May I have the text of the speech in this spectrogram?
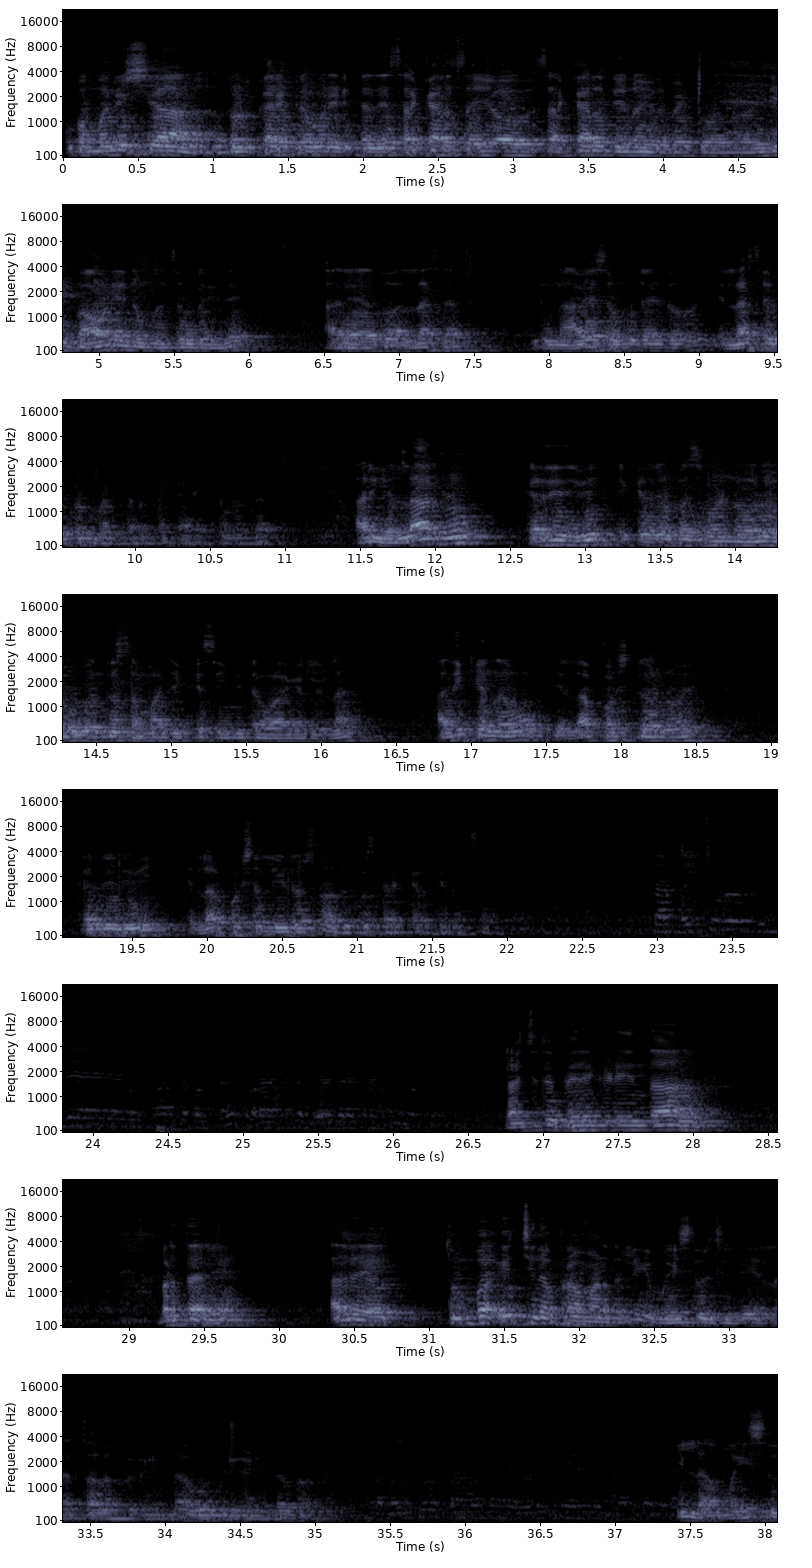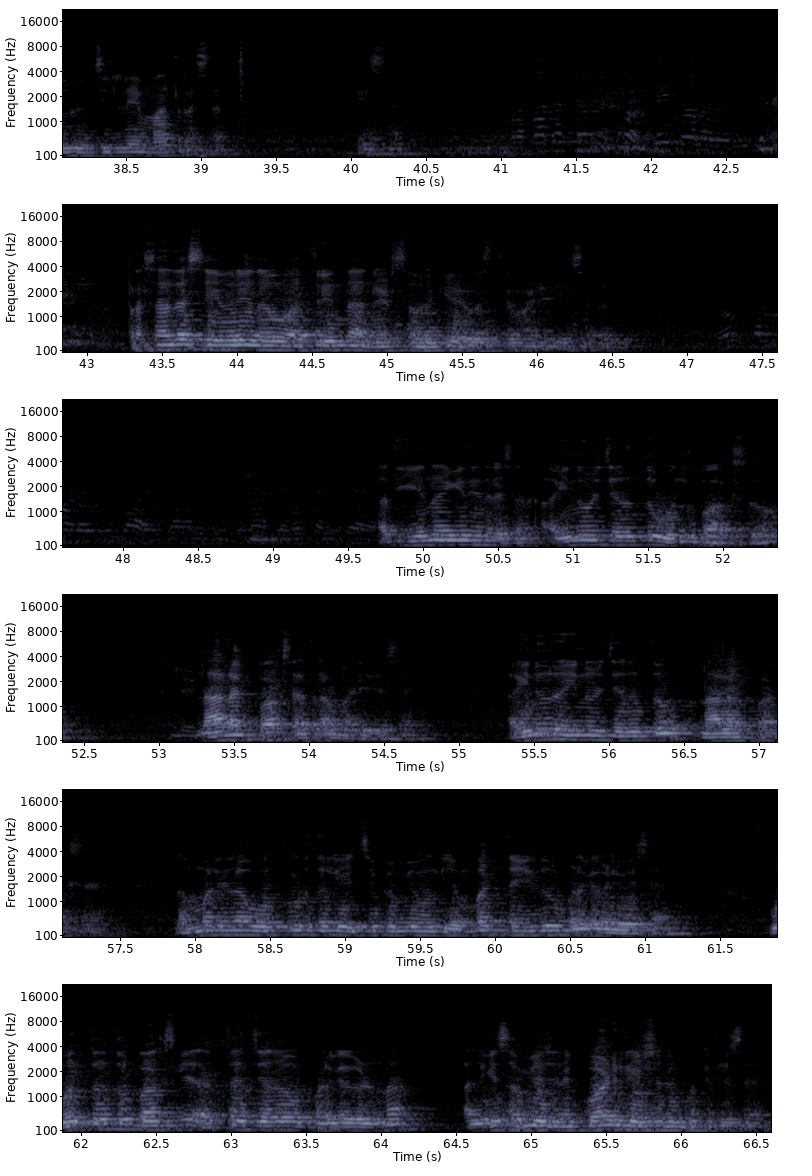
ಒಬ್ಬ ಮನುಷ್ಯ ದೊಡ್ಡ ಕಾರ್ಯಕ್ರಮ ನಡೀತದೆ, ಸರ್ಕಾರ ಸಹಯೋಗ ಸರ್ಕಾರದ ಏನೋ ಇರಬೇಕು ಅನ್ನೋ ರೀತಿ ಭಾವನೆ ನಮ್ಮ ಮನಸ್ಸಲ್ಲಿ ಬಂದಿದೆ. ಆದರೆ ಅದು ಅಲ್ಲ ಸರ್. ಇದು ನಾವೇ ಸಮುದಾಯದವರು ಎಲ್ಲ ಸೇರ್ಕೊಂಡು ಮಾಡ್ತಾರಂತ ಕಾರ್ಯಕ್ರಮ ಸರ್. ಆದ್ರೆ ಎಲ್ಲಾರನ್ನೂ ಕರೆದಿದ್ದೀವಿ. ಯಾಕಂದ್ರೆ ಬಸವಣ್ಣವರು ಒಂದು ಸಮಾಜಕ್ಕೆ ಸೀಮಿತವಾಗಿರಲಿಲ್ಲ. ಅದಕ್ಕೆ ನಾವು ಎಲ್ಲ ಪಕ್ಷದವ್ರನ್ನೂ ಕರೆದಿದ್ದೀವಿ. ಎಲ್ಲ ಪಕ್ಷದ ಲೀಡರ್ಸ್ನು ಅದಕ್ಕೋಸ್ಕರ ಕರೆದಿರೋದು ಸರ್ ಮೈಸೂರು ಜಿಲ್ಲೆ ಮಾತ್ರ ಬರ್ತಾರೆ ಅಥವಾ ರಾಜ್ಯದ ಬೇರೆ ಕಡೆಯಿಂದ ಬರ್ತಾರೆ. ಆದರೆ ತುಂಬ ಹೆಚ್ಚಿನ ಪ್ರಮಾಣದಲ್ಲಿ ಮೈಸೂರು ಜಿಲ್ಲೆ ಎಲ್ಲ ತಾಲೂಕುಗಳಿಂದ, ಹೋಬಳಿಗಳಿಂದ ಬರ್ತಾರೆ. ಇಲ್ಲ, ಮೈಸೂರು ಜಿಲ್ಲೆ ಮಾತ್ರ ಸರ್. ಸರ್. ಪ್ರಸಾದ ಸೇವನೆ ನಾವು ಹತ್ತರಿಂದ ಹನ್ನೆರಡು ಸಾವಿರಕ್ಕೆ ವ್ಯವಸ್ಥೆ ಮಾಡಿದ್ದೀವಿ ಸರ್ ಅಲ್ಲಿ. ಅದು ಏನಾಗಿದೆ ಅಂದರೆ ಸರ್, ಐನೂರು ಜನದ್ದು ಒಂದು ಬಾಕ್ಸು ನಾಲ್ಕು ಬಾಕ್ಸ್ ಆ ಥರ ಮಾಡಿದ್ದೀವಿ ಸರ್. ಐನೂರು ಐನೂರು ಜನದ್ದು ನಾಲ್ಕು ಬಾಕ್ಸ್ ನಮ್ಮಲ್ಲಿರೋ ಒಕ್ಕೂಟದಲ್ಲಿ ಹೆಚ್ಚು ಕಮ್ಮಿ ಒಂದು ಎಂಬತ್ತೈದು ಬಳಗಗಳಿವೆ ಸರ್. ಒಂದೊಂದು ಬಾಕ್ಸ್ಗೆ ಹತ್ತತ್ತು ಜನ ಬಳಗಗಳನ್ನ ಅಲ್ಲಿಗೆ ಸಂಯೋಜನೆ ಕೋಆರ್ಡಿನೇಷನ್ ಬಿಟ್ಟಿದ್ದೀವಿ ಸರ್.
